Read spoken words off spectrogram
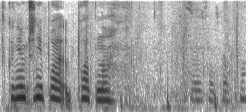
Tylko nie wiem, czy nie pła- płatna.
